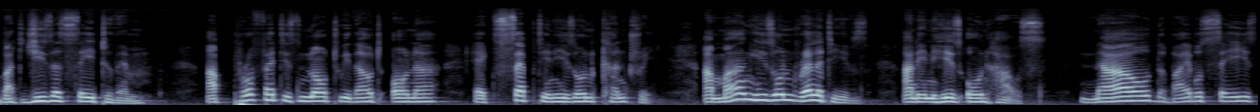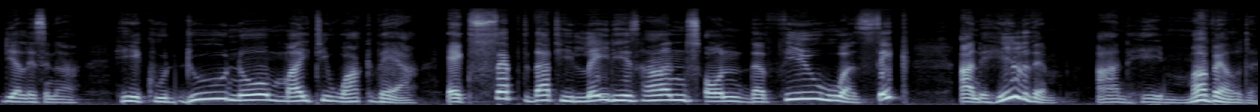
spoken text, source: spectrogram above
But Jesus said to them, A prophet is not without honor except in his own country, among his own relatives, and in his own house. Now, the Bible says, dear listener, he could do no mighty work there, except that he laid his hands on the few who were sick and healed them, and he marveled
